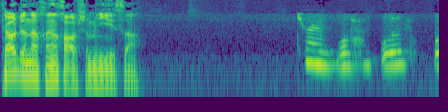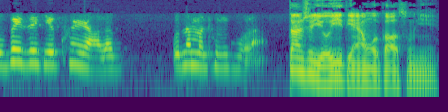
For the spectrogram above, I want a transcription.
调整的很好，什么意思啊？就是不不不被这些困扰了，不那么痛苦了。但是有一点，我告诉你，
